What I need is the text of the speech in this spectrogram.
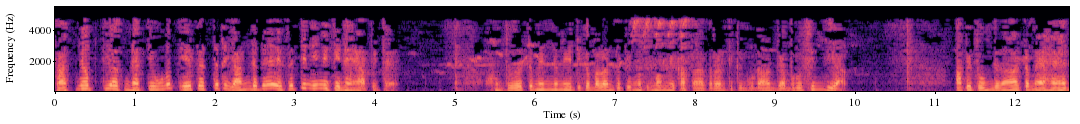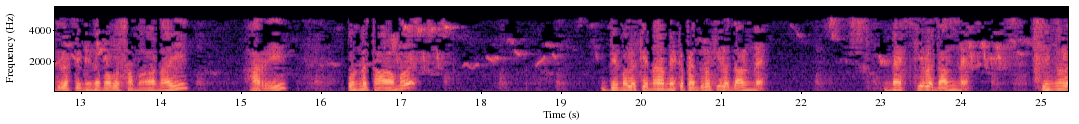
ප්‍රඥප්තියක් නැති වුණොත් ඒ පැත්තට යන්න බෑ ඒ පැත්තේ නිමිති නෑ අපිට. හොඳට මෙන්න මේ ටික බලන්න පින්වතුනි මම මේ කතා කරන ටික ගොඩාක් ගැඹුරු සිද්ධියක්. අපි තුන් දෙනාටම ඇහැ හැදිලා පෙනෙන බව සමානයි. හරි. ඔන්න තාම දෙමළ කෙනා මේක පැදුර කියලා දන්නේ මැක් කියලා දන්නේ සිංහල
